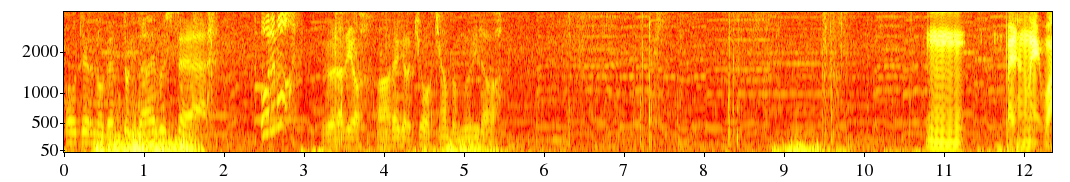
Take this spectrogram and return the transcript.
ホテルのベッドにだいぶして俺もグラディオ悪いけど今日はキャンプ無理だわ อืม ไปทางไหนวะ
